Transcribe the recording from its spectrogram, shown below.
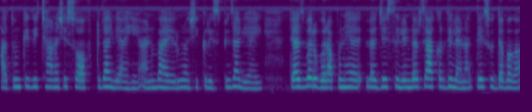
आतून किती छान अशी सॉफ्ट झाली आहे आणि बाहेरून अशी क्रिस्पी झाली आहे. त्याचबरोबर आपण ह्याला जे सिलेंडरचा आकार दिला ना ते सुद्धा बघा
